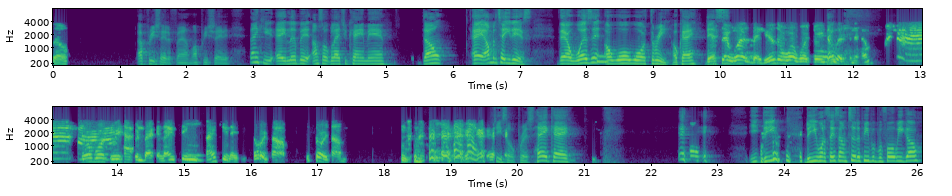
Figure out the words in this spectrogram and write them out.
So I appreciate it, fam. I appreciate it. Thank you. Hey, little bit. I'm so glad you came in. Don't. Hey, I'm gonna tell you this. There wasn't a World War Three. Okay. yes, there was, baby. It was a World War Three. Don't listen to him. World War Three happened back in 19, 1980. Story time. It's story time. She's so precious. Hey, Kay. You- do you do you want to say something to the people before we go?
